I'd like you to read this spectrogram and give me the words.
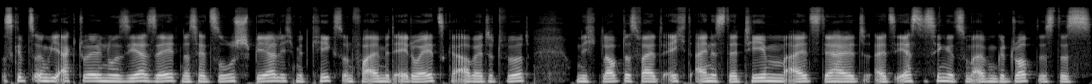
Es gibt's irgendwie aktuell nur sehr selten, dass halt so spärlich mit Kicks und vor allem mit 808s gearbeitet wird. Und ich glaube, das war halt echt eines der Themen, als der halt als erste Single zum Album gedroppt ist, dass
